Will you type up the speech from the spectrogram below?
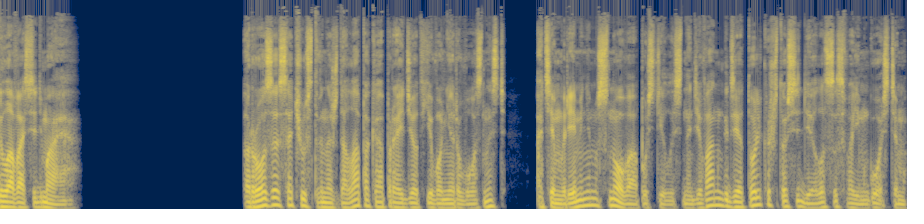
Глава седьмая. Роза сочувственно ждала, пока пройдет его нервозность, а тем временем снова опустилась на диван, где только что сидела со своим гостем.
